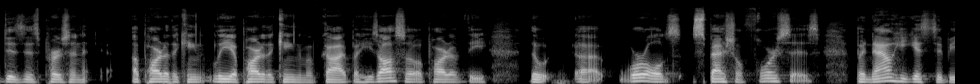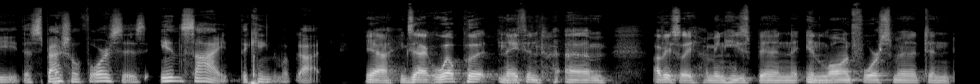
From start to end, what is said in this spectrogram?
does this person a part of the king Lee a part of the kingdom of God, but he's also a part of the the uh, world's special forces. But now he gets to be the special forces inside the kingdom of God. Yeah, exactly. Well put, Nathan. Um, obviously, I mean, he's been in law enforcement and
